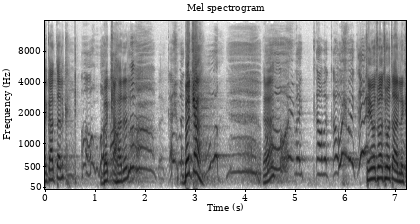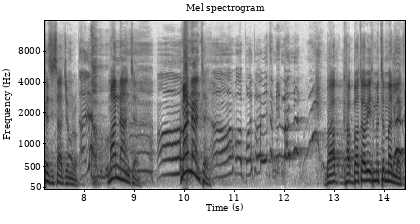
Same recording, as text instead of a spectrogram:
ተቃጠልክ? በቃ አይደለም? በቃ በቃ ወይ በቃ ከህይወቷ ትወጣለህ ከዚህ ሰዓት ጀምሮ። ማን አንተ? ማን አንተ? በአባቷ ቤት የሚመለክ ከአባቷ ቤት የምትመለክ?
